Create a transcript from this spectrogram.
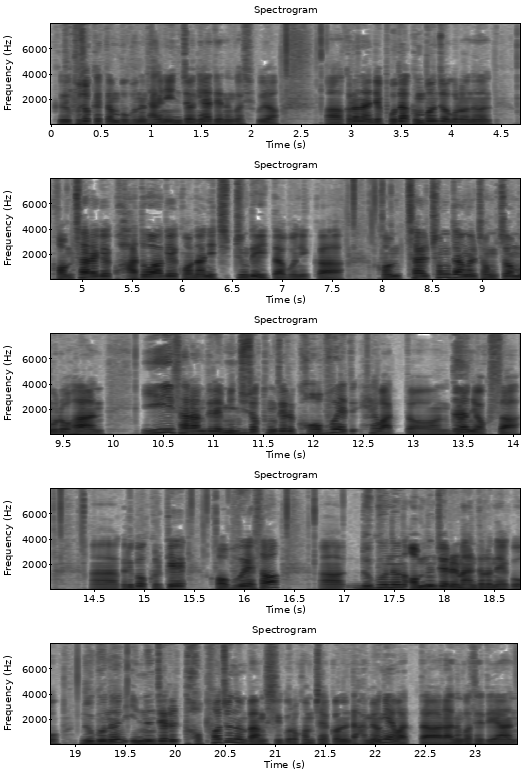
그 부족했던 부분은 당연히 인정해야 되는 것이고요. 아, 그러나 이제 보다 근본적으로는 검찰에게 과도하게 권한이 집중돼 있다 보니까 검찰총장을 정점으로 한 이 사람들의 민주적 통제를 거부해 왔던 그런 네. 역사. 아, 그리고 그렇게 거부해서 아, 누구는 없는 죄를 만들어내고 누구는 있는 죄를 덮어주는 방식으로 검찰권을 남용해 왔다라는 것에 대한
